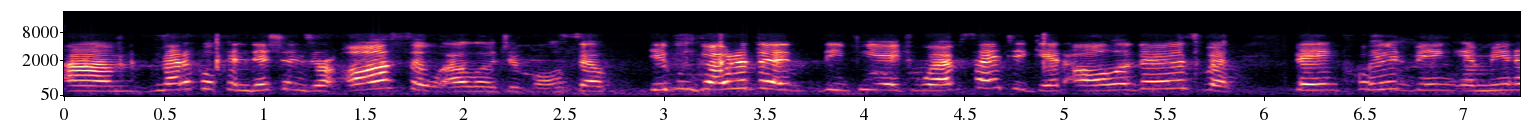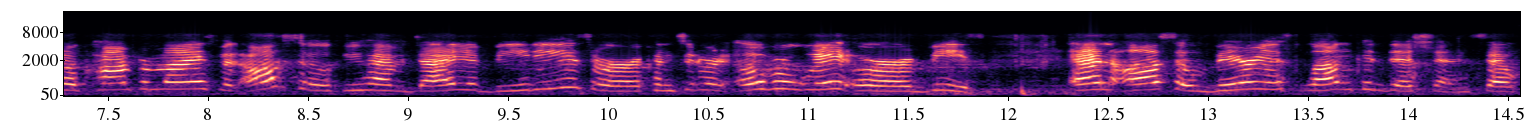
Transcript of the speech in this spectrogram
um, medical conditions are also eligible. So you can go to the DPH website to get all of those, but they include being immunocompromised, but also if you have diabetes or are considered overweight or obese, and also various lung conditions. So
